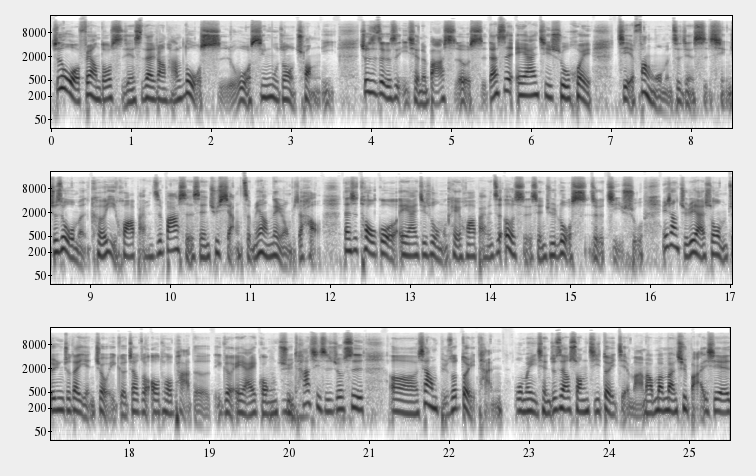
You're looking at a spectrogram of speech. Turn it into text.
就是我非常多时间是在让它落实我心目中的创意，就是这个是以前的八十二十，但是 AI 技术会解放我们这件事情，就是我们可以花百分之八十的时间去想怎么样内容比较好，但是透过 AI 技术，我们可以花百分之二十的时间去落实这个技术。因为像举例来说，我们最近就在研究一个叫做 AutoPad 的一个 AI 工具，它其实就是呃，像比如说对谈，我们以前就是要双击对剪嘛，然后慢慢去把一些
